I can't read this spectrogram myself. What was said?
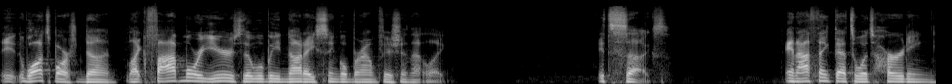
It, Watts Bar's done. Like five more years, there will be not a single brown fish in that lake. It sucks. And I think that's what's hurting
